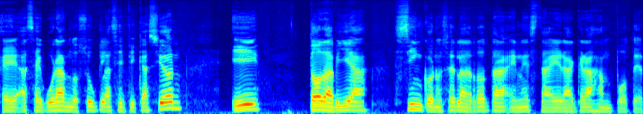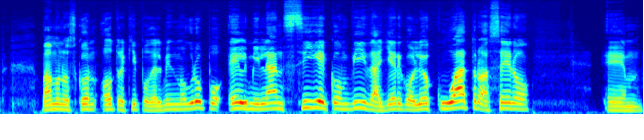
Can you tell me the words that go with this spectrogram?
eh, asegurando su clasificación y todavía sin conocer la derrota en esta era Graham Potter. Vámonos con otro equipo del mismo grupo. El Milan sigue con vida. Ayer goleó 4 a 0 em,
